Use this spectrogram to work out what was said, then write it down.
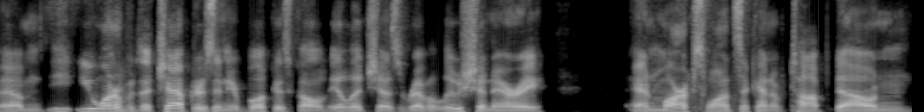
um, you one of the chapters in your book is called Illich as revolutionary, and Marx wants a kind of top-down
